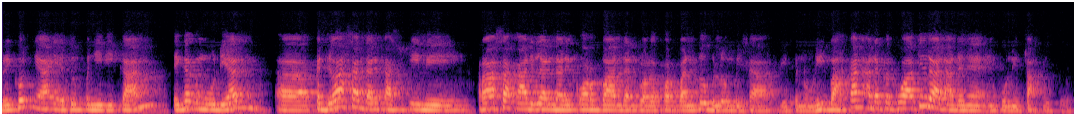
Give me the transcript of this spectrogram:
berikutnya yaitu penyidikan. Sehingga kemudian uh, kejelasan dari kasus ini, rasa keadilan dari korban dan keluarga korban itu belum bisa dipenuhi. Bahkan ada kekhawatiran adanya impunitas itu.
